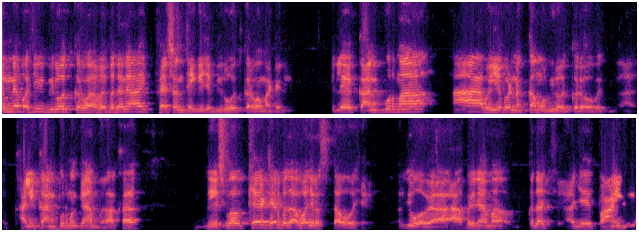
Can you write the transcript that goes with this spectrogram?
એમને પછી વિરોધ કરવા, હવે બધાને આ એક ફેશન થઈ ગઈ છે, વિરોધ કરવા માટેની. એટલે કાનપુરમાં આ ભાઈએ પણ નકામો વિરોધ કર્યો. હવે ખાલી કાનપુરમાં ક્યાં? આખા દેશમાં ઠેર ઠેર બધા આવા જ રસ્તાઓ છે જુઓ હવે આ આ ભાઈને આમાં કદાચ આજે પાણી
